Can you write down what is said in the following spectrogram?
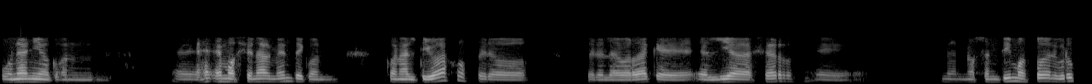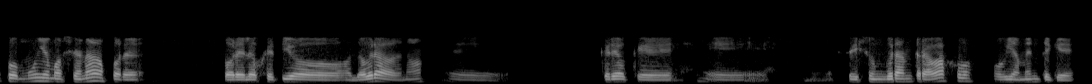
un año con eh, emocionalmente con, con altibajos, pero pero la verdad que el día de ayer eh, nos sentimos todo el grupo muy emocionados por el, por el objetivo logrado, ¿no? creo que se hizo un gran trabajo, obviamente que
